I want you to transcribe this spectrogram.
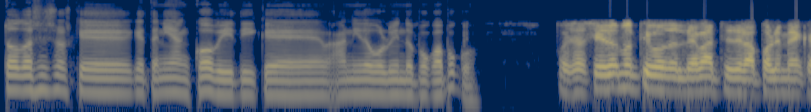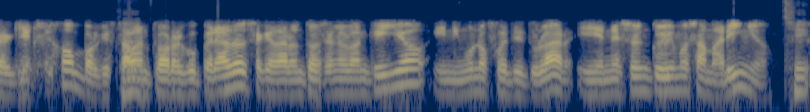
todos esos que, tenían COVID y que han ido volviendo poco a poco? Pues ha sido el motivo del debate y de la polémica aquí en Gijón, porque estaban todos recuperados, se quedaron todos en el banquillo y ninguno fue titular. Y en eso incluimos a Mariño. Sí.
